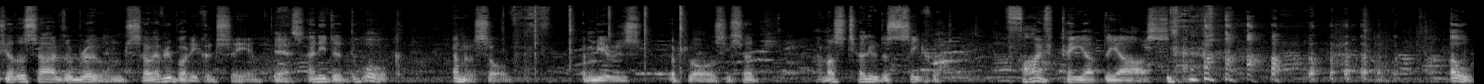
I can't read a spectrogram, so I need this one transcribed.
to the other side of the room so everybody could see him. Yes. And he did the walk. And there was sort of amused applause. He said, I must tell you the secret. 5p up the arse. oh,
